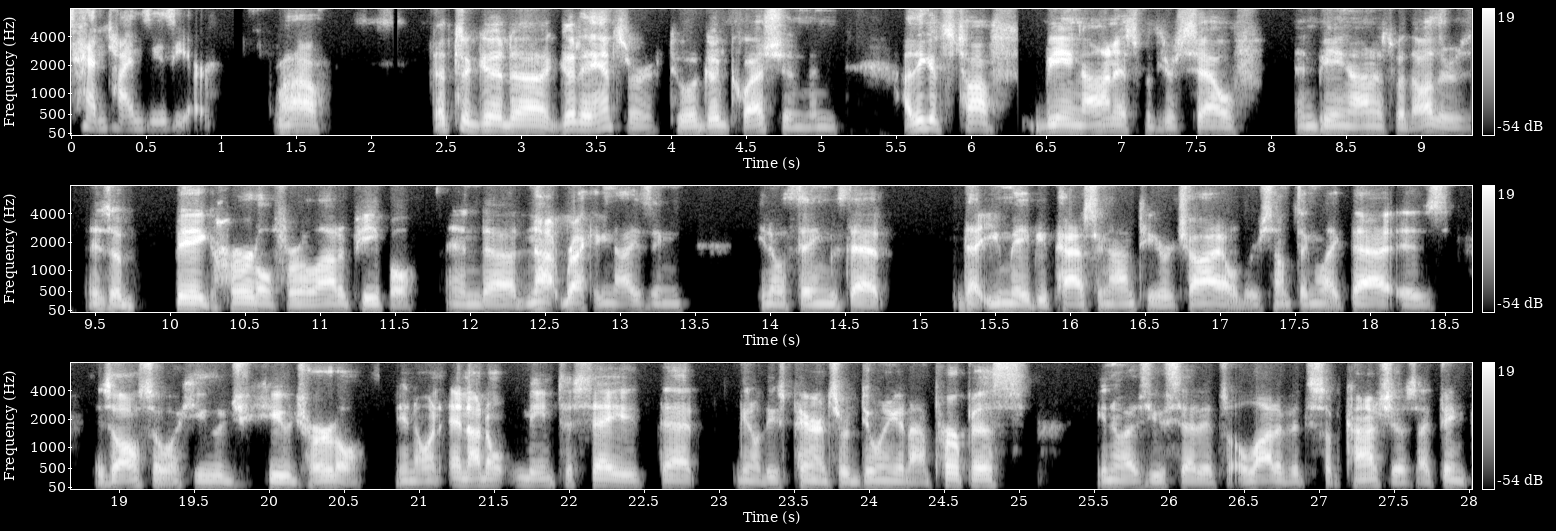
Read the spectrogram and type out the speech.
10 times easier. Wow. That's a good uh, good answer to a good question and i think it's tough. Being honest with yourself and being honest with others is a big hurdle for a lot of people and uh, not recognizing you know things that that you may be passing on to your child or something like that is is also a huge huge hurdle you know and, and i don't mean to say that you know these parents are doing it on purpose. You know as you said it's a lot of it's subconscious. I think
